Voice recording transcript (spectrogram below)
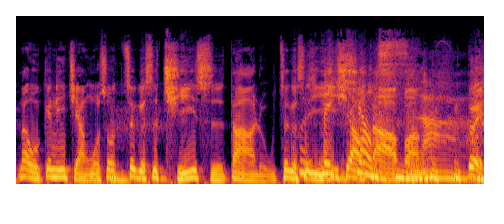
那我跟你讲，我说这个是奇耻大辱，这个是贻笑大方，对，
